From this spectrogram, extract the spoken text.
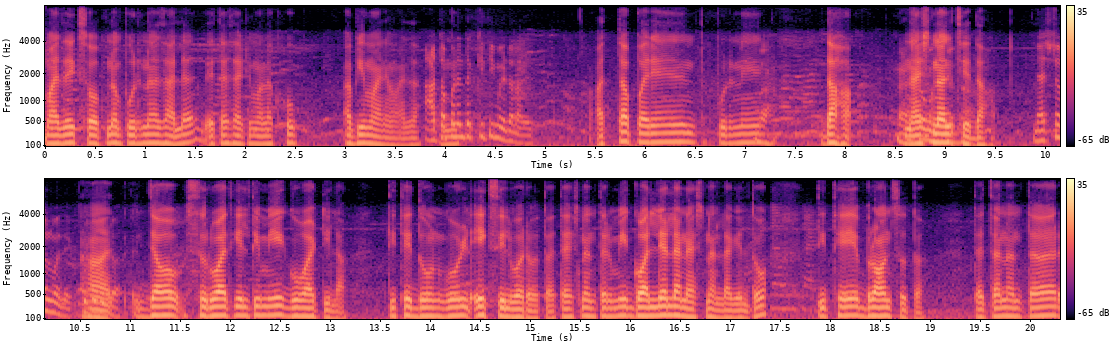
माझं एक स्वप्न पूर्ण झालं त्याच्यासाठी मला खूप अभिमान आहे माझा. आतापर्यंत किती मेडल आहेत? आत्तापर्यंत पूर्ण दहा. नॅशनलचे दहा. नॅशनलमध्ये कुठे हां कुठं? जेव्हा सुरुवात केली ती मी गुवाहाटीला. तिथे दोन गोल्ड एक सिल्वर होतं. त्याच्यानंतर मी ग्वाल्हेरला नॅशनलला गेलतो. तिथे ब्रॉन्झ होतं. त्याच्यानंतर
